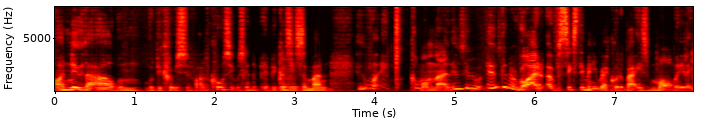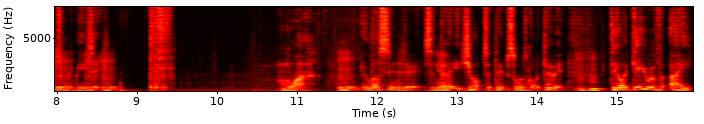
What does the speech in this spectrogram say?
I knew that album would be crucified. Of course, it was going to be because mm. it's a man who. Come on, man. Who's going to Who's going to write a sixty-minute record about his mom and electronic mm, music? Pfft. Moi. Who else is going to do it? It's a dirty job to do, but someone's got to do it. Mm-hmm. The idea of a,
